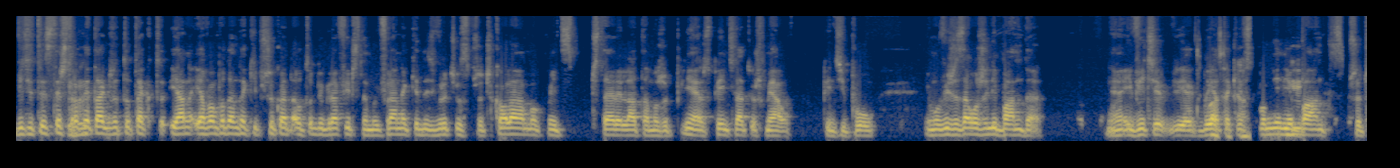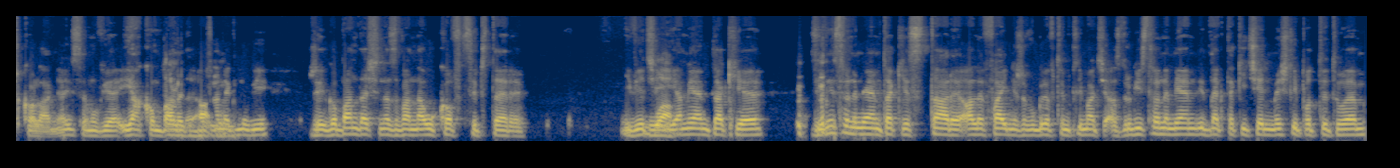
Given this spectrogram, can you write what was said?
wiecie, to jest też Mhm. trochę tak, że to tak. to- Ja, ja wam podam taki przykład autobiograficzny. Mój Franek kiedyś wrócił z przedszkola, mógł mieć 4 lata, może nie, z 5 lat już miał, 5,5. I mówi, że założyli bandę. Nie? I wiecie, jakby ja takie wspomnienie band z przedszkola, nie? I sobie mówię, jaką bandę? A. Franek mówi, że jego banda się nazywa Naukowcy 4. I wiecie, Wow. ja miałem takie, z jednej strony miałem takie stare, ale fajnie, że w ogóle w tym klimacie, a z drugiej strony miałem jednak taki cień myśli pod tytułem,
